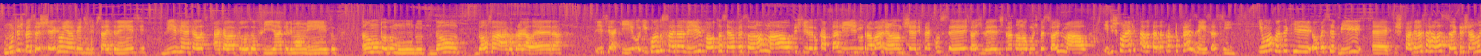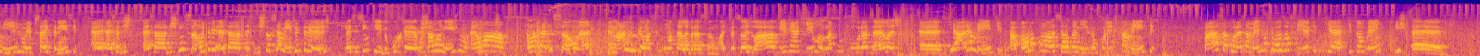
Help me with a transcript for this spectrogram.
muitas pessoas chegam em eventos de Psytrance, vivem aquela, aquela filosofia naquele momento, amam todo mundo, dão, dão sua água pra galera, isso e aquilo, e quando sai dali, volta a ser a pessoa normal, vestida do capitalismo, trabalhando, cheia de preconceito, às vezes, tratando algumas pessoas mal, e desconectada até da própria presença, assim. E uma coisa que eu percebi, é, fazendo essa relação entre xamanismo e psytrance, é essa, essa distinção, entre essa, esse distanciamento entre eles nesse sentido, porque o xamanismo é uma, é uma tradição, né? É mais do que uma, uma celebração. As pessoas lá vivem aquilo na cultura delas é, diariamente. A forma como elas se organizam politicamente passa por essa mesma filosofia que, que, é, que também é,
